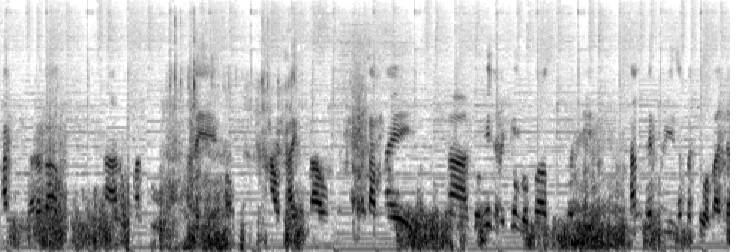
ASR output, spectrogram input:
ภาคเหนือแล้วก็ลงมาสู่ทะเลของ อ่าวไทยของเราก็ทำให้ช่วงนี้จะเป็นช่วงลมมรสุมพอดีทั้งเพชรบุรีทั้งประจวบอาจจะ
